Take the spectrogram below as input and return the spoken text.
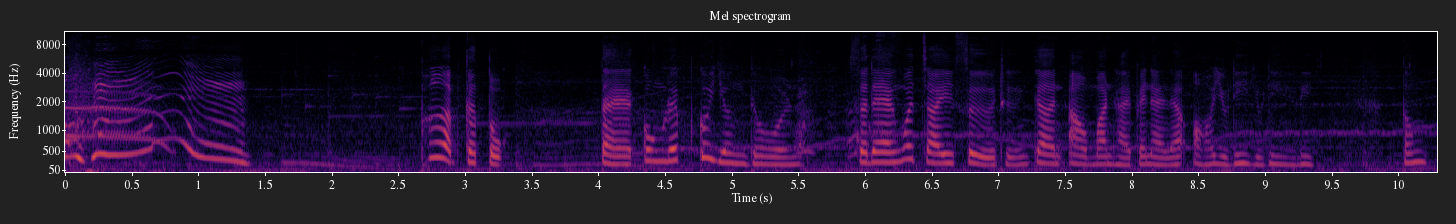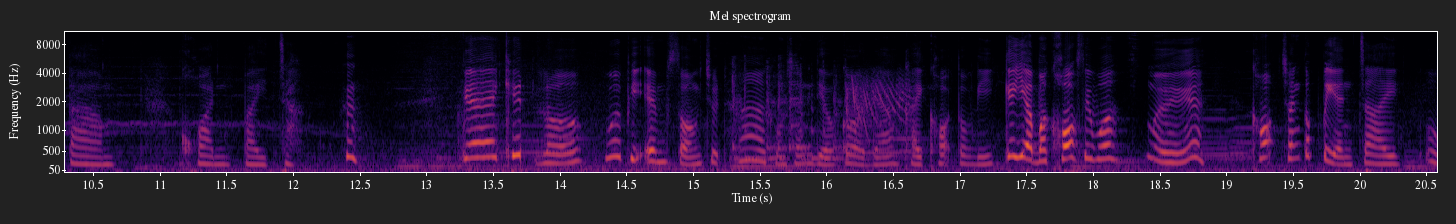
อื้อหือภาพกระตุก แต่กงเล็บก็ยังโดน แสดงว่าใจสื่อถึงการเอามันหายไปไหนแล้ว อ๋ออยู่นี่อยู่นี่อยู่นี่ ต้องตามควันไปจ้ะ แกคิดเหรอว่า PM 2.5 ของฉันเดี๋ยวก่อนนะใครเคาะตรงนี้ แกอย่ามาเคาะสิวะแหมเคาะฉันก็เปลี่ยนใจ โอ้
